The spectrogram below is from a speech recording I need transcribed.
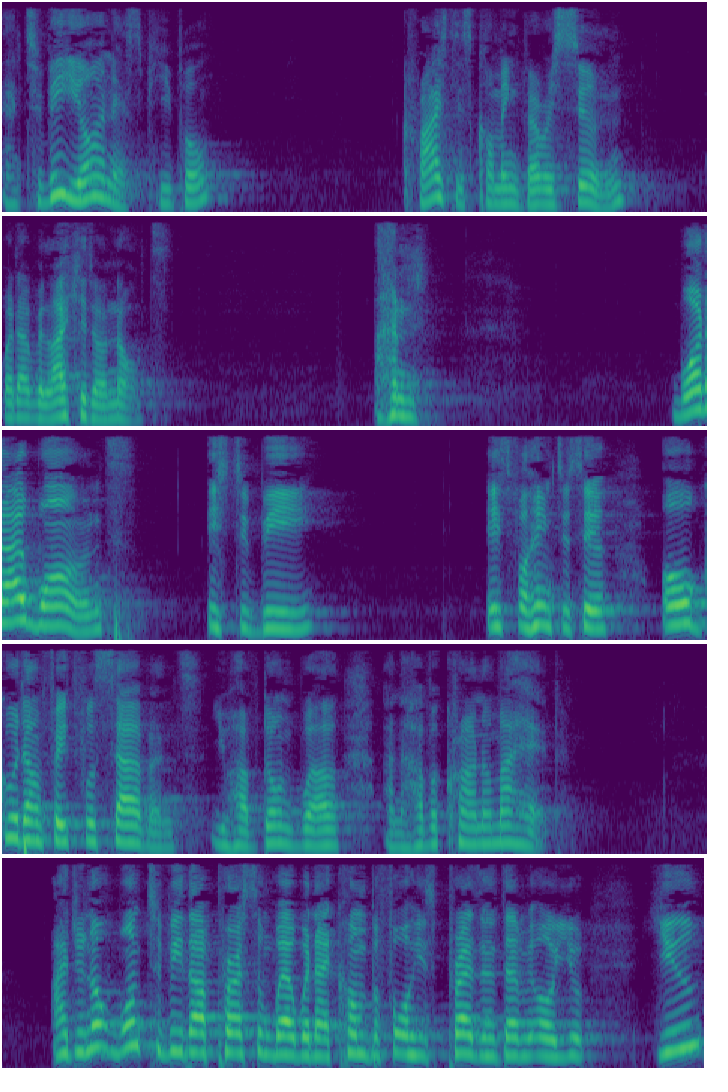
And to be honest, people, Christ is coming very soon, whether we like it or not. And what I want is to be, is for him to say, Oh, good and faithful servant, you have done well, and I have a crown on my head. I do not want to be that person where when I come before his presence, tell me, oh, you, you,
